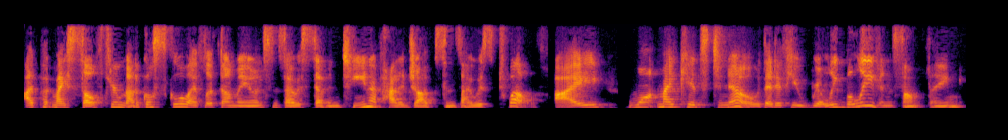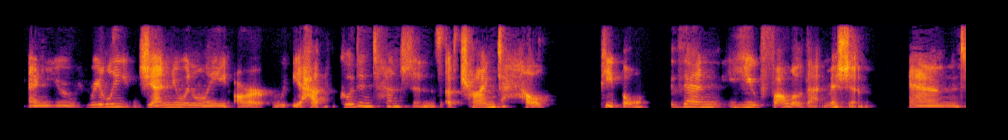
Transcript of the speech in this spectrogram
I put myself through medical school. I've lived on my own since i was 17 i've had a job since i was 12 i want my kids to know that if you really believe in something and you really genuinely are have good intentions of trying to help people then you follow that mission and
